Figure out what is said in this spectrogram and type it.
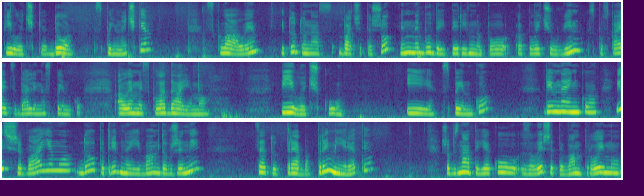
пілочки до спиночки, склали І тут у нас, бачите, шов, він не буде йти рівно по е, плечу, він спускається далі на спинку. Але ми складаємо пілочку і спинку рівненько і зшиваємо до потрібної вам довжини. Це тут треба приміряти, щоб знати, яку залишити вам пройму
